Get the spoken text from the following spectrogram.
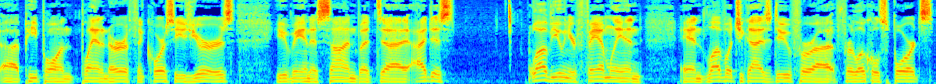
uh, people on planet Earth. And of course, he's yours, you being his son. But uh, I just love you and your family and and love what you guys do for uh, for local sports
